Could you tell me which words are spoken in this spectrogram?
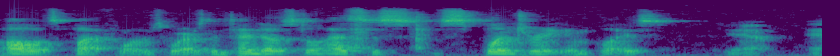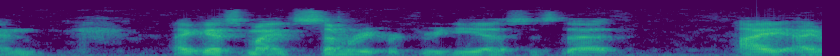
all its platforms, whereas Nintendo still has this splintering in place. Yeah, and I guess my summary for 3DS is that I, I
